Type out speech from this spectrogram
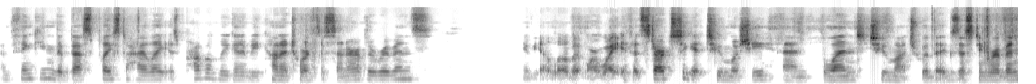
I'm thinking the best place to highlight is probably going to be kind of towards the center of the ribbons. Maybe a little bit more white. If it starts to get too mushy and blend too much with the existing ribbon,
